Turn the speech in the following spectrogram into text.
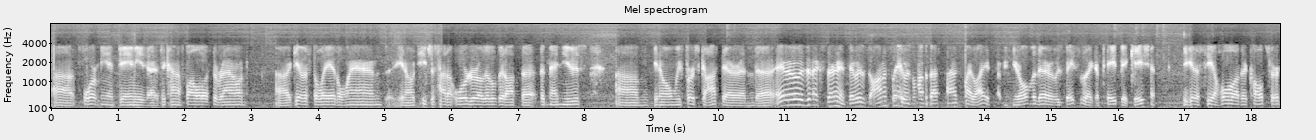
uh, for me and Jamie to, to kind of follow us around uh, give us the lay of the land, you know, teach us how to order a little bit off the, the menus, um, you know, when we first got there. And uh, it, was an experience. It was, honestly, it was one of the best times of my life. I mean, you're over there, it was basically like a paid vacation. You get to see a whole other culture,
